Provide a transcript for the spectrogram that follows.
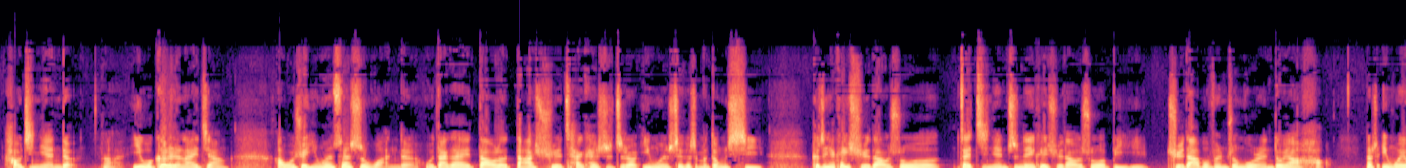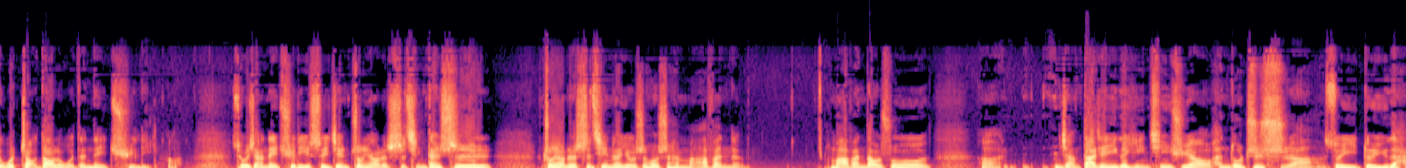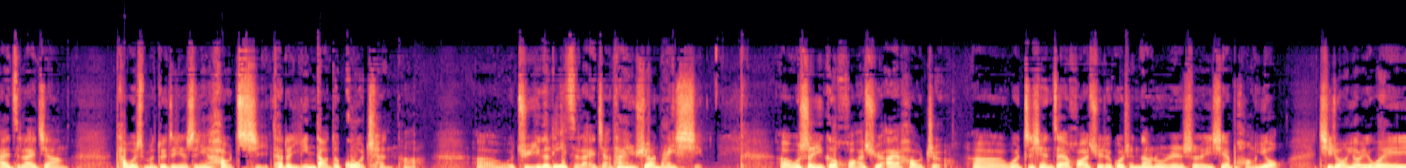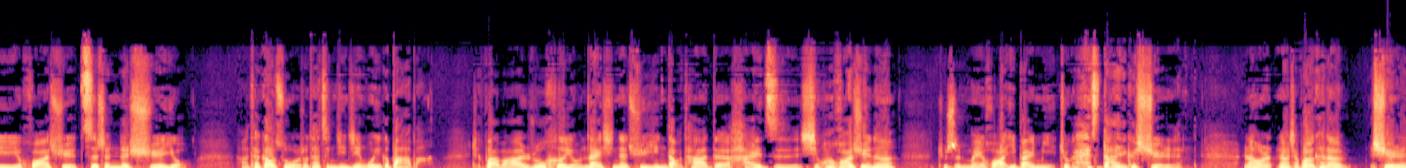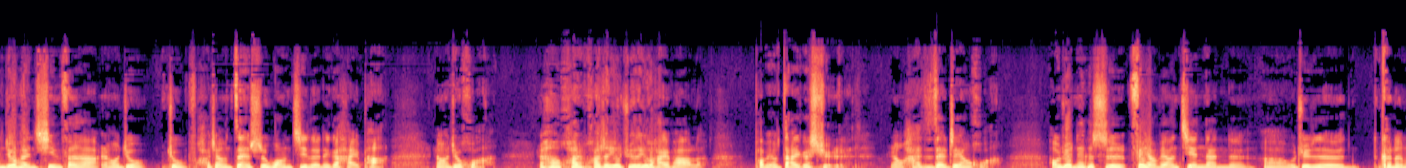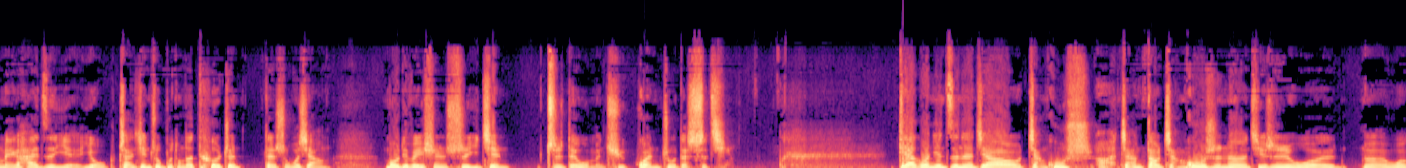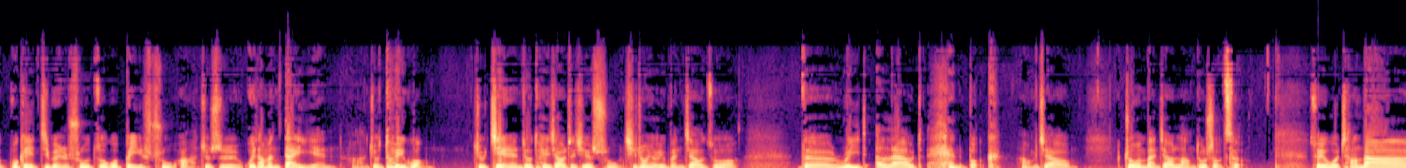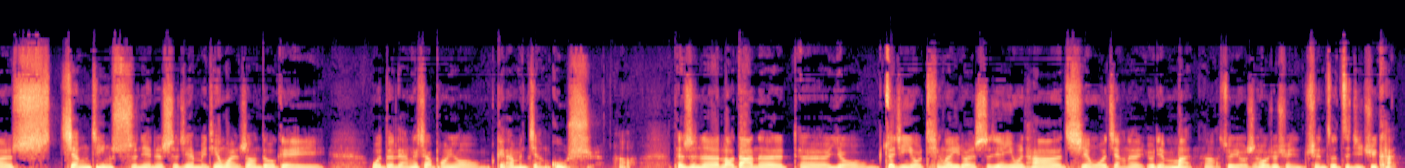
好几年的。啊，以我个人来讲，啊，我学英文算是晚的，我大概到了大学才开始知道英文是个什么东西。可是也可以学到说，在几年之内可以学到说，比绝大部分中国人都要好。那是因为我找到了我的内驱力啊。所以我想，内驱力是一件重要的事情。但是重要的事情呢，有时候是很麻烦的，麻烦到说，啊，你想搭建一个引擎需要很多知识啊。所以对于一个孩子来讲，他为什么对这件事情好奇？他的引导的过程啊，呃，我举一个例子来讲，他很需要耐心。啊，我是一个滑雪爱好者，呃，我之前在滑雪的过程当中认识了一些朋友，其中有一位滑雪资深的学友，啊，他告诉我说，他曾经见过一个爸爸，这个爸爸如何有耐心的去引导他的孩子喜欢滑雪呢？就是每滑一百米就给孩子搭一个雪人，然后让小朋友看到雪人就很兴奋啊，然后就。就好像暂时忘记了那个害怕，然后就滑，然后滑滑着又觉得又害怕了，旁边又搭一个雪人，然后孩子再这样滑，我觉得那个是非常非常艰难的啊！我觉得可能每个孩子也有展现出不同的特征，但是我想，motivation 是一件值得我们去关注的事情。第二个关键字呢，叫讲故事啊。讲到讲故事呢，其实我呃，我我给几本书做过背书啊，就是为他们代言啊，就推广，就见人就推销这些书。其中有一本叫做《The Read Aloud Handbook》啊，我们叫中文版叫朗读手册。所以我长达将近十年的时间，每天晚上都给我的两个小朋友给他们讲故事啊。但是呢，老大呢，呃，有最近有停了一段时间，因为他嫌我讲的有点慢啊，所以有时候就选选择自己去看。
